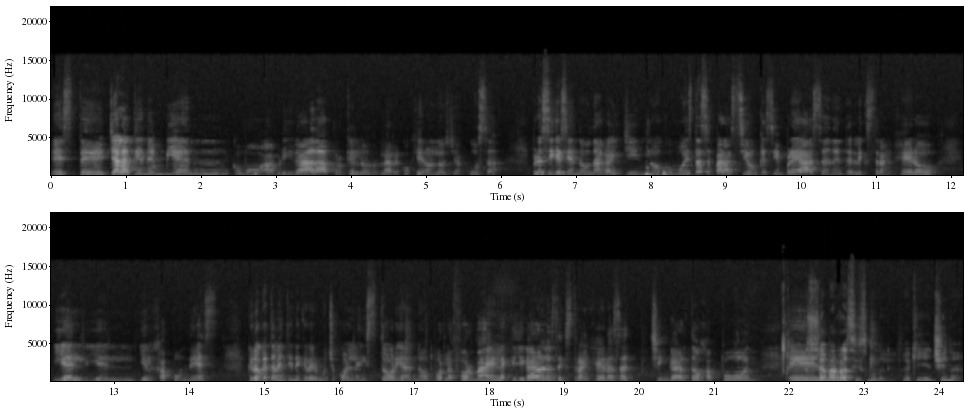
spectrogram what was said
este, ya la tienen bien como abrigada porque lo- la recogieron los yakuza, pero sigue siendo una gaijin, ¿no? Como esta separación que siempre hacen entre el extranjero y el, y el, y el japonés. Creo que también tiene que ver mucho con la historia, ¿no? Por la forma en la que llegaron los extranjeros a chingar todo Japón. eh, Eso se llama racismo, Nelly, aquí en China.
